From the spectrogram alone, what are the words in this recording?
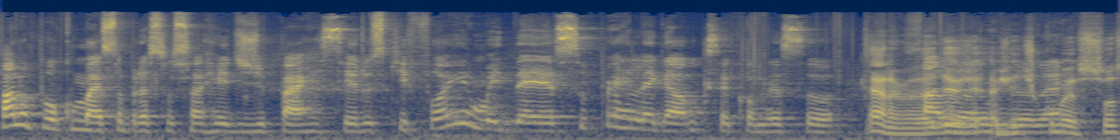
Fala um pouco mais sobre a sua rede de parceiros, que foi uma ideia super legal que você começou. É, na verdade, falando, a, gente né? começou,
